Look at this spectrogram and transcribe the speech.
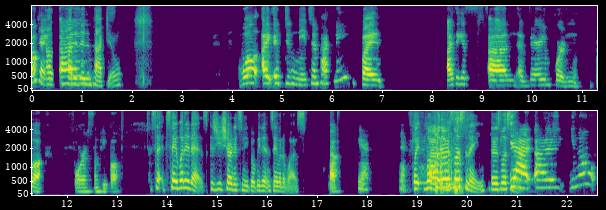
Okay. How, how did it um, impact you? Well, I it didn't need to impact me, but I think it's um, a very important book for some people. Say, say what it is because you showed it to me, but we didn't say what it was. Oh, yeah. Yeah. Wait, well, for Um, those listening, those listening, Yeah, uh, you know,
